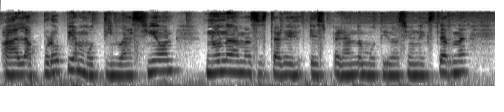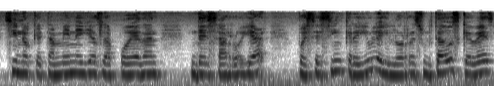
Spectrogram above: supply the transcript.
a la propia motivación, no nada más estar esperando motivación externa, sino que también ellas la puedan desarrollar, pues es increíble y los resultados que ves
